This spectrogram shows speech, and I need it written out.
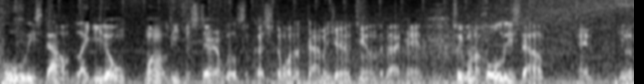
pull these down. Like you don't want to leave the steering wheel so because you don't want to damage anything on the back end. So you want to hold these down and you know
